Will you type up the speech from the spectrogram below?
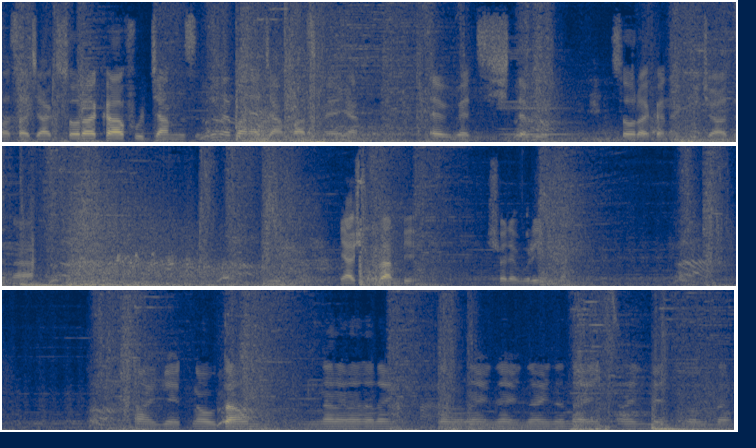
basacak. Soraka full canlısın değil mi? Bana can basmaya gel. Evet işte bu. Soraka'nın gücü adına. Ya şunu ben bir şöyle vurayım da. I get no down. Na na na na na. Na na na na na na. I get no down.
